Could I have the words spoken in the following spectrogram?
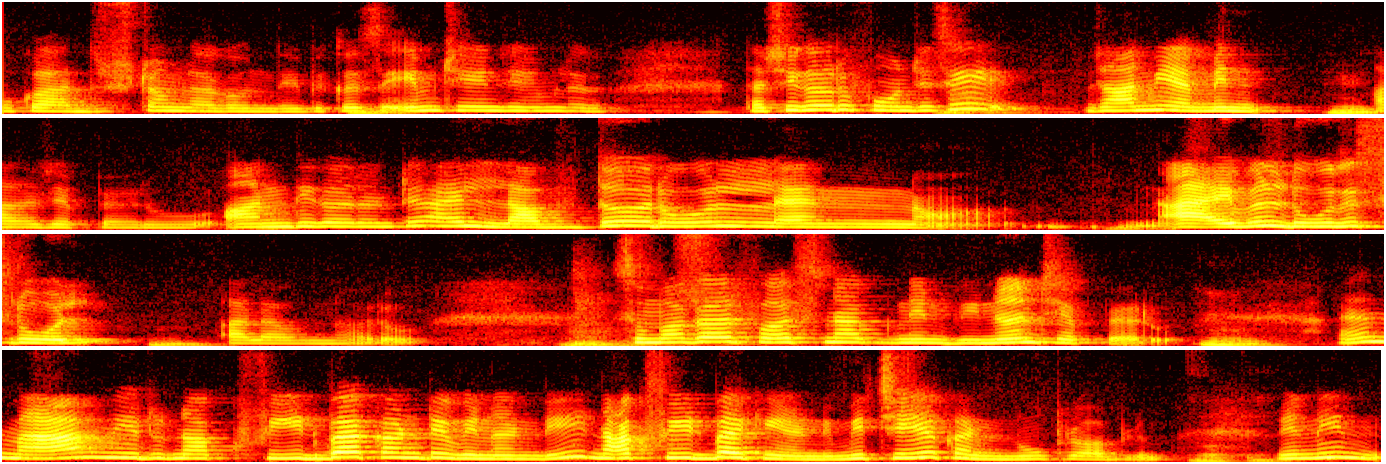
ఒక అదృష్టం లాగా ఉంది బికాజ్ ఏం చేంజ్ ఏం లేదు. దర్శి గారు ఫోన్ చేసి జాన్వి ఐ మీన్ Hmm. అలా చెప్పారు. ఆనంది గారు అంటే I love the role and I will do this role. Hmm. అలా ఉన్నారు. సుమ గారు ఫస్ట్ నాకు నేను వినని చెప్పారు. Hmm. అండ్ మ్యామ్ మీరు నాకు ఫీడ్బ్యాక్ అంటే వినండి. నాకు ఫీడ్బ్యాక్ ఇవ్వండి మీరు చేయకండి నో ప్రాబ్లం. నేను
